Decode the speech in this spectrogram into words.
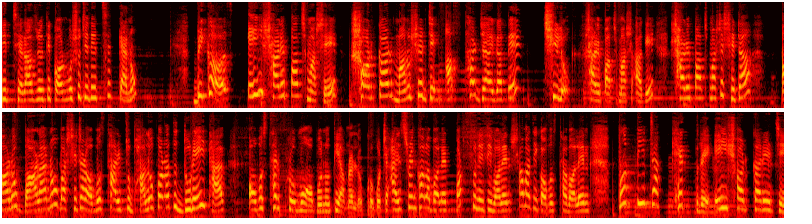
দিচ্ছে, রাজনৈতিক কর্মসূচি দিচ্ছে, কেন? বিকজ এই সাড়ে পাঁচ মাসে সরকার মানুষের যে আস্থার জায়গাতে ছিল, সাড়ে পাঁচ মাস আগে, সাড়ে পাঁচ মাসে সেটা আরও বাড়ানো বা সেটার অবস্থা আর একটু ভালো করা তো দূরেই থাক। অবস্থার ক্রম অবনতি আমরা লক্ষ্য করছি। আইন শৃঙ্খলা বলেন, অর্থনীতি বলেন, সামাজিক অবস্থা বলেন, প্রতিটা ক্ষেত্রে এই সরকারের যে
